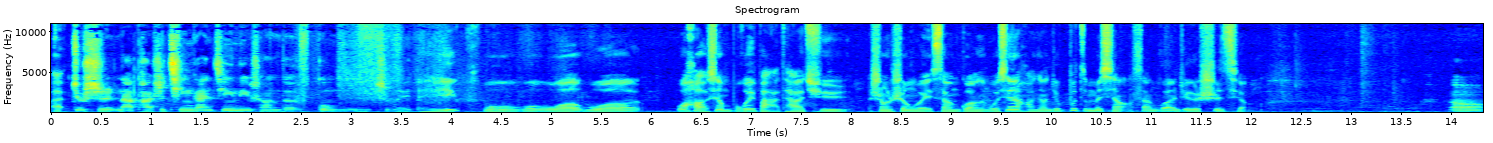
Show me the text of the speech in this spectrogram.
哎，就是哪怕是情感经历上的共鸣之类的。哎，我我我我我好像不会把它去上升为三观。我现在好像就不怎么想三观这个事情。嗯，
